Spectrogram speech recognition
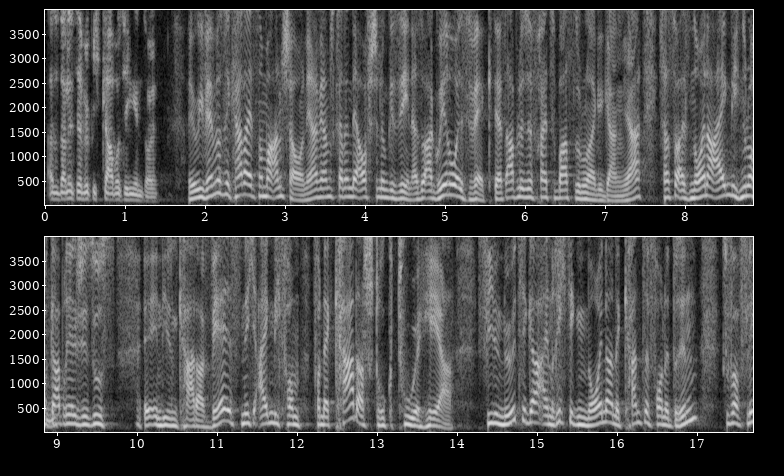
also dann ist ja wirklich klar, wo es hingehen soll. Wenn wir uns den Kader jetzt nochmal anschauen, ja, wir haben es gerade in der Aufstellung gesehen. Also Aguero ist weg, der ist ablösefrei zu Barcelona gegangen, ja. Jetzt hast du als Neuner eigentlich nur noch mhm. Gabriel Jesus äh, in diesem Kader. Wer ist nicht eigentlich vom, von der Kaderstruktur her viel nötiger, einen richtigen Neuner, eine Kante vorne drin zu verpflichten,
